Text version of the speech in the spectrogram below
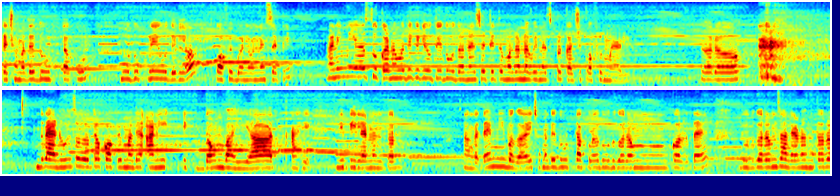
त्याच्यामध्ये दूध टाकून दूध उकळी येऊ कॉफी बनवण्यासाठी. आणि मी आज दुकानामध्ये गेली होती दूध आणण्यासाठी तर मला नवीनच प्रकारची कॉफी मिळाली. तर ग्रॅन्युल्स होतं त्या कॉफीमध्ये आणि एकदम वाह्यात आहे. मी पिल्यानंतर सांगत आहे मी बघा याच्यामध्ये दूध टाकलं दूध गरम करत आहे दूध गरम झाल्यानंतर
